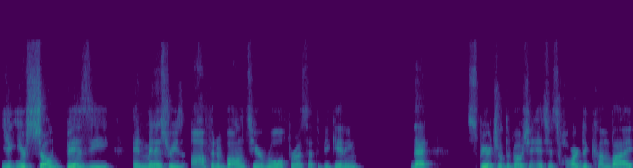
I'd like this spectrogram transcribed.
You, you're so busy and ministry is often a volunteer role for us at the beginning. That spiritual devotion it's just hard to come by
